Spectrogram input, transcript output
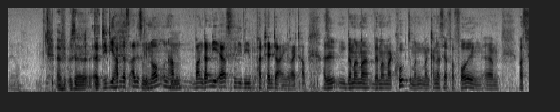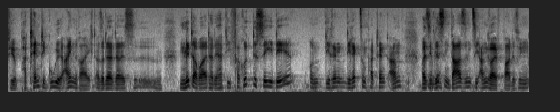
ja. Äh, die, die haben das alles hm. genommen und haben, hm. waren dann die ersten, die die Patente eingereicht haben. Also wenn man mal, wenn man mal guckt, man, man kann das ja verfolgen, ähm, was für Patente Google einreicht. Also da, da ist äh, ein Mitarbeiter, der hat die verrückteste Idee und die rennen direkt zum Patentamt, weil sie okay. wissen, da sind sie angreifbar. Deswegen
